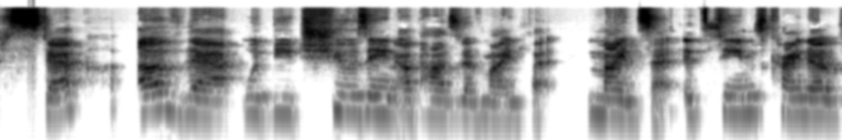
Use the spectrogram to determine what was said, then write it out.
step of that would be choosing a positive mindset. Mindset. It seems kind of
